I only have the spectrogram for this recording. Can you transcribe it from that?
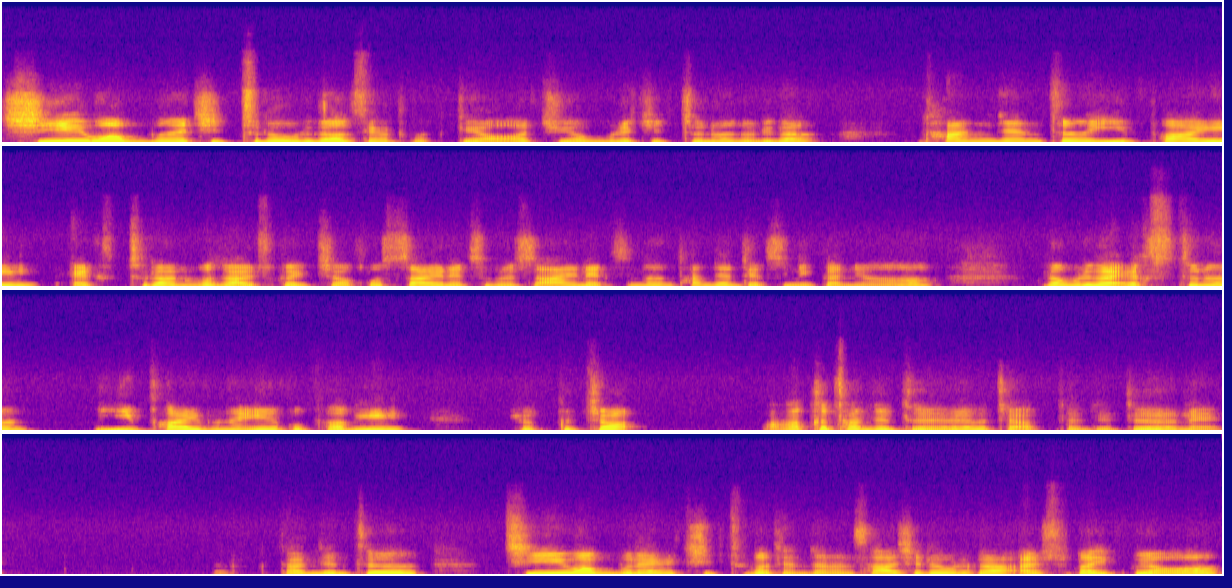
g1분의 g2를 우리가 생각해 볼게요. g1분의 g2는 우리가 탄젠트 2파이 x2라는 것을 알 수가 있죠. 코사인 x분의 사인 x는 탄젠트 x니까요. 그럼 우리가 x2는 2파이분의 1 곱하기 그쵸? 아크 탄젠트 그쵸? 아크 탄젠트 네. 탄젠트 g1분의 g2가 된다는 사실을 우리가 알 수가 있고요.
